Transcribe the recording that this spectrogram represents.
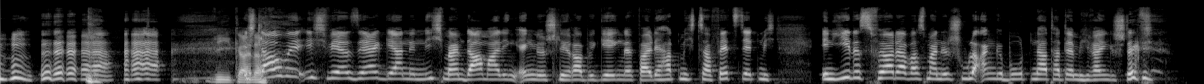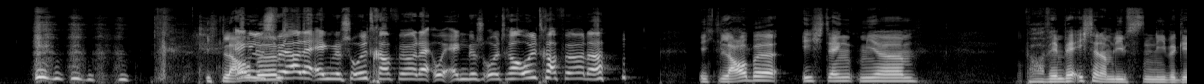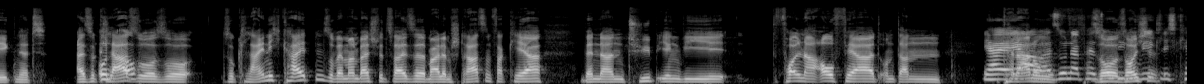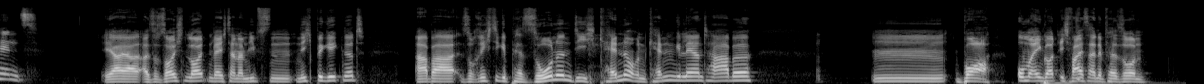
keiner? Ich glaube, ich wäre sehr gerne nicht meinem damaligen Englischlehrer begegnet, weil der hat mich zerfetzt, der hat mich in jedes Förder, was meine Schule angeboten hat, hat er mich reingesteckt. ich glaube, Englisch Förder, Englisch Ultra Förder, oh, Englisch Ultra Ultra Förder. ich glaube, ich denk mir, boah, wem wäre ich denn am liebsten nie begegnet? Also klar, so, so, so Kleinigkeiten, so wenn man beispielsweise mal im Straßenverkehr, wenn da ein Typ irgendwie voll nah auffährt und dann, Ja, ja, Keine ja, Ahnung, aber so einer so- Person, die solche- du wirklich kennst. Ja, ja, also solchen Leuten wäre ich dann am liebsten nicht begegnet. Aber so richtige Personen, die ich kenne und kennengelernt habe, mh, boah, oh mein Gott, ich weiß eine Person.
